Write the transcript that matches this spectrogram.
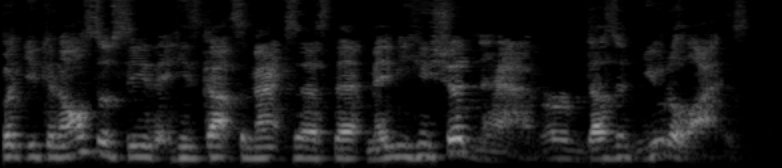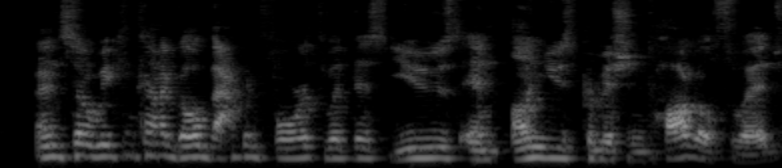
But you can also see that he's got some access that maybe he shouldn't have or doesn't utilize. And so we can kind of go back and forth with this used and unused permission toggle switch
